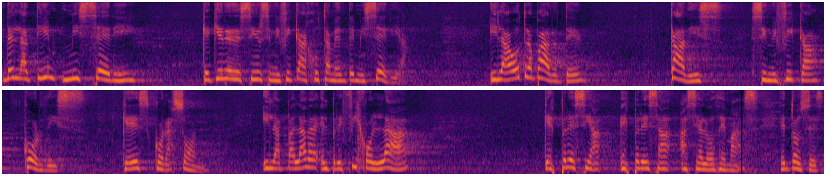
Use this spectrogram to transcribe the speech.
del latín miseri, que quiere decir, significa justamente miseria. Y la otra parte, Cádiz, significa cordis, que es corazón. Y la palabra, el prefijo la, que expresa, expresa hacia los demás. Entonces,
